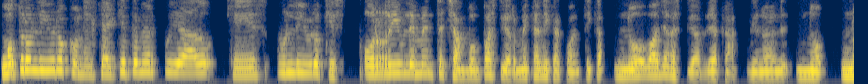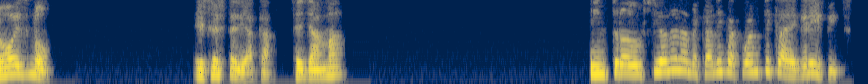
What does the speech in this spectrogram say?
Otro libro con el que hay que tener cuidado, que es un libro que es horriblemente chambón para estudiar mecánica cuántica, no vayan a estudiar de acá. No, no es no. Es este de acá. Se llama Introducción a la mecánica cuántica de Griffiths.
